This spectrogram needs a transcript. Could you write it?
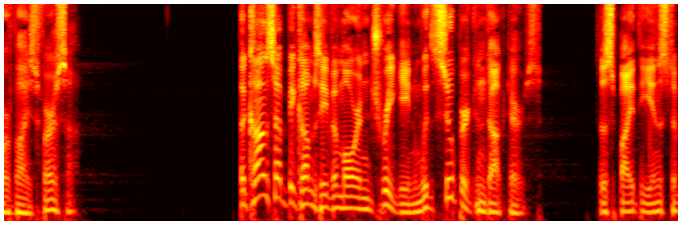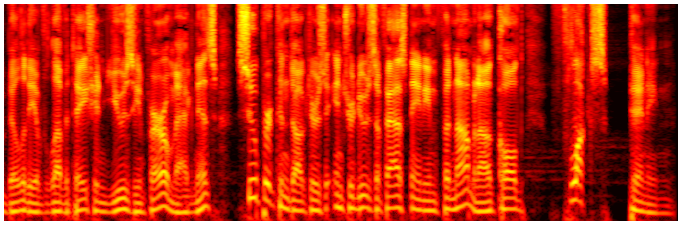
or vice versa. The concept becomes even more intriguing with superconductors. Despite the instability of levitation using ferromagnets, superconductors introduce a fascinating phenomenon called flux pinning.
